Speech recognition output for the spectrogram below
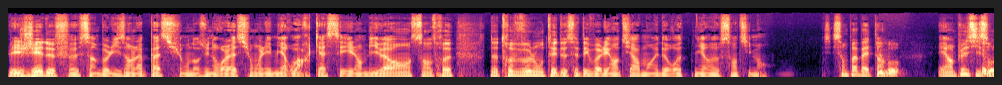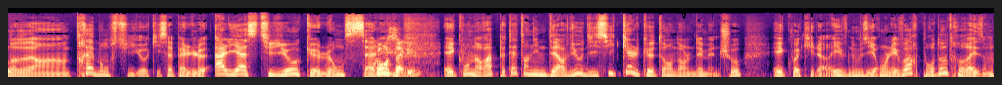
Les jets de feu symbolisant la passion dans une relation et les miroirs cassés, l'ambivalence entre notre volonté de se dévoiler entièrement et de retenir nos sentiments. Ils sont pas bêtes, C'est hein beau. Et en plus, ils sont dans un très bon studio qui s'appelle le Alias Studio que l'on salue, salue, Et qu'on aura peut-être en interview d'ici quelques temps dans le Demen Show. Et quoi qu'il arrive, nous irons les voir pour d'autres raisons.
